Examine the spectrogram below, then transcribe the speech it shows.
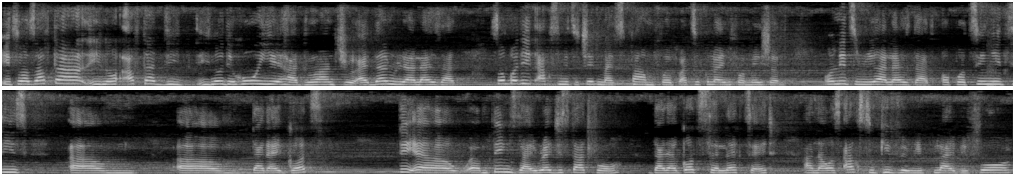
It was after you know after the you know the whole year had run through, I then realized that somebody asked me to check my spam for a particular information, only to realize that opportunities um, um that I got, the uh, um, things that I registered for, that I got selected and I was asked to give a reply before,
